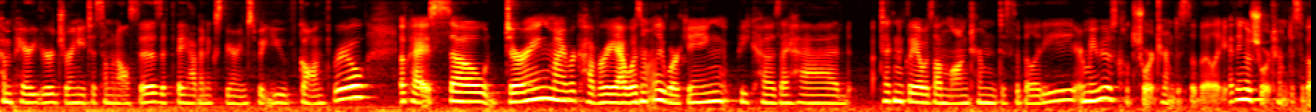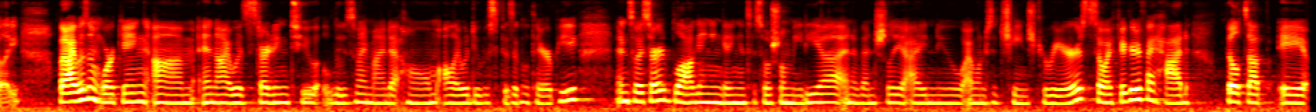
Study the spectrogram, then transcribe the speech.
compare your journey to someone else's if they haven't experienced what you've gone through. Okay, so during my recovery, I wasn't really working because I had technically I was on long term disability, or maybe it was called short term disability. I think it was short term disability. But I wasn't working um, and I was starting to lose my mind at home. All I would do was physical therapy. And so I started blogging and getting into social media. And eventually I knew I wanted to change careers. So I figured if I had built up a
